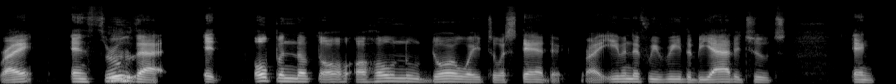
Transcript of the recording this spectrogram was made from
right? And through Mhm. that, it opened up the, a whole new doorway to a standard, right? Even if we read the Beatitudes and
